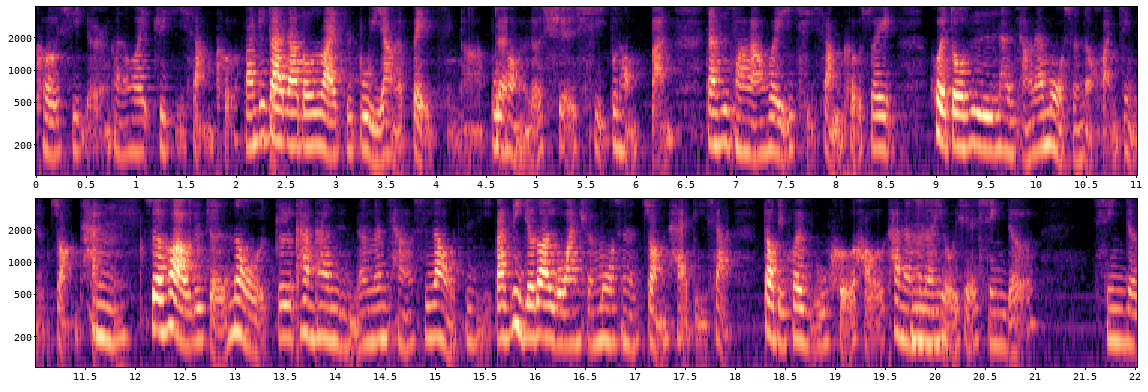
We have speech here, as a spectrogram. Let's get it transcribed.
科系的人可能会聚集上课，反正就大家都是来自不一样的背景啊，不同的学系、不同班，但是常常会一起上课，所以会都是很常在陌生的环境的状态。嗯所以后来我就觉得，那我就是看看能不能尝试让我自己把自己丢到一个完全陌生的状态底下，到底会如何好了，看能不能有一些新的、新的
